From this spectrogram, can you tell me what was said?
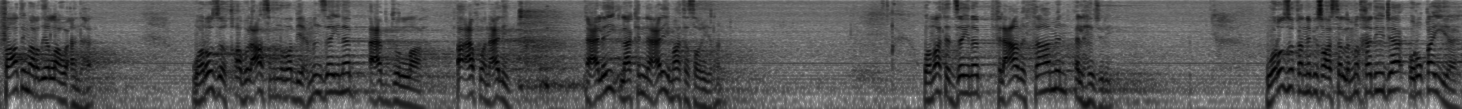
فاطمة رضي الله عنها. ورزق أبو العاص بن الربيع من زينب عبد الله. عفوا علي. علي لكن علي مات صغيرا. وماتت زينب في العام الثامن الهجري. ورزق النبي صلى الله عليه وسلم من خديجة رقية.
